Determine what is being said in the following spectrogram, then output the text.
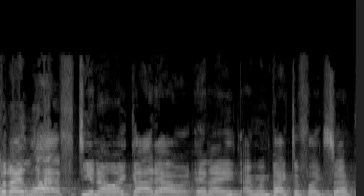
but I left, you know, I got out and I, I went back to Flagstaff.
